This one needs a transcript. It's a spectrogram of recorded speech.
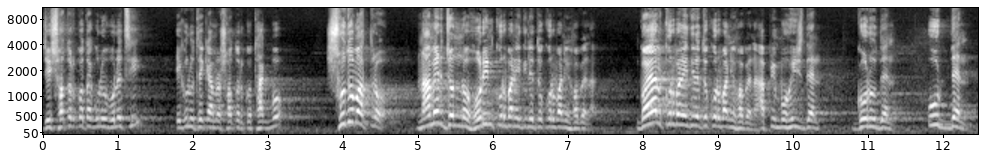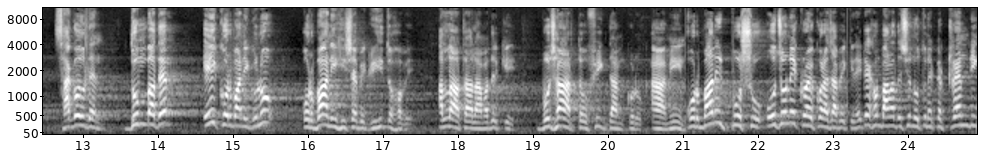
যে সতর্কতাগুলো বলেছি, এগুলো থেকে আমরা সতর্ক থাকব। শুধুমাত্র নামের জন্য হরিণ কোরবানি দিলে তো কোরবানি হবে না। গয়াল কোরবানি দিলে তো কোরবানি হবে না। আপনি মহিষ দেন, গরু দেন উট দেন, ছাগল দেন, দুম্বা দেন, এই কোরবানিগুলো কোরবানি হিসাবে গৃহীত হবে। আল্লাহ তাআলা আমাদেরকে বোঝার তৌফিক দান করুক, আমিন। কোরবানির পশু ওজনে ক্রয় করা যাবে কিনা, এটা এখন বাংলাদেশে নতুন একটা ট্রেন্ডিং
